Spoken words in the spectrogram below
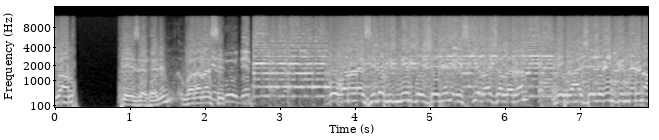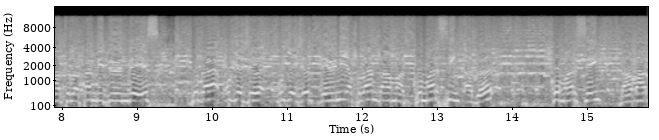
Şu an deyiz efendim. Varanasi, Bu dep bu Varanasi'de binbir gecenin eski racaların, mihracelerin günlerini hatırlatan bir düğündeyiz. Bu da bu gece bu gece düğünü yapılan damat Kumar Singh adı. Kumar Singh damat.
